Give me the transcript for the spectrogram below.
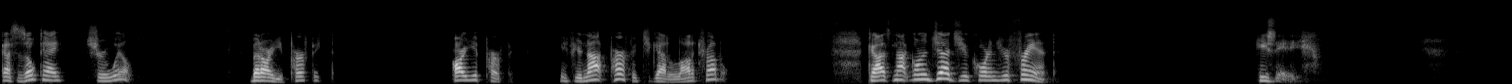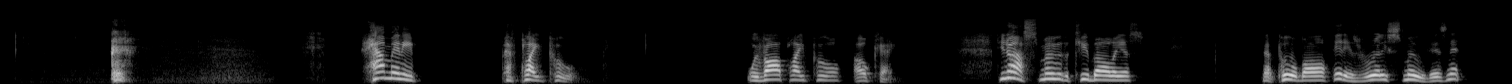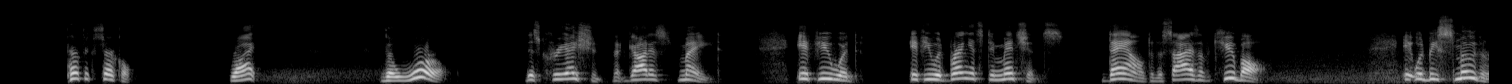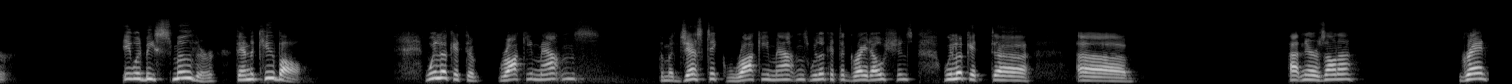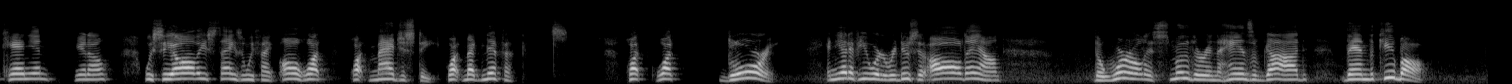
God says, okay, sure will. But are you perfect? Are you perfect? If you're not perfect, you got a lot of trouble. God's not going to judge you according to your friend. He's How many have played pool? We've all played pool? Okay. Do you know how smooth a cue ball is? That pool ball, it is really smooth, isn't it? Perfect circle, right? The world, this creation that God has made, if you would, if you would bring its dimensions down to the size of a cue ball, it would be smoother. It would be smoother than the cue ball. We look at the Rocky Mountains, the majestic Rocky Mountains. We look at the great oceans. We look at uh, uh, out in Arizona, Grand Canyon. You know, we see all these things and we think, oh, what what majesty, what magnificence, what what glory. And yet, if you were to reduce it all down, the world is smoother in the hands of God than the cue ball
